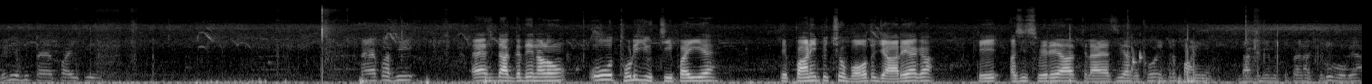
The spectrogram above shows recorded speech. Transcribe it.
ਜਿਹੜੀ ਅਸੀਂ ਪੈਪ ਪਾਈ ਸੀ ਪੈਪ ਅਸੀਂ ਇਸ ਡੱਗ ਦੇ ਨਾਲੋਂ ਉਹ ਥੋੜੀ ਜਿਹੀ ਉੱਚੀ ਪਾਈ ਹੈ ਤੇ ਪਾਣੀ ਪਿੱਛੋਂ ਬਹੁਤ ਜਾ ਰਿਹਾ ਹੈਗਾ। ਤੇ ਅਸੀਂ ਸਵੇਰੇ ਆ ਚਲਾਇਆ ਸੀ ਆ ਦੇਖੋ, ਇੱਧਰ ਪਾਣੀ ਡੱਗ ਦੇ ਵਿੱਚ ਪੈਣਾ ਸ਼ੁਰੂ ਹੋ ਗਿਆ।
